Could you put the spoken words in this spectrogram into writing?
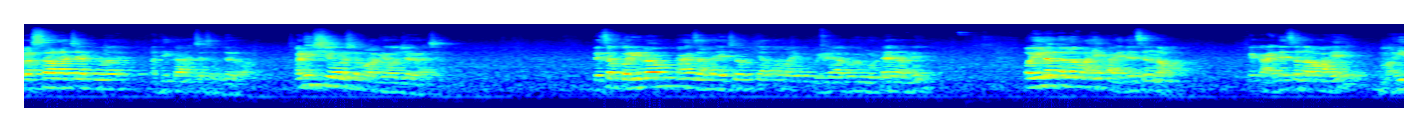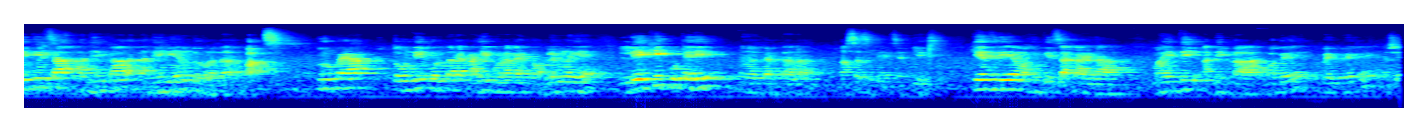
प्रसाराच्या किंवा अधिकाराच्या संदर्भात. अडीचशे वर्ष मागे आहोत जगाच्या. त्याचा परिणाम काय झाला याच्यावरती आता माझ्या वेळेअभावी बोलता येणार नाही. पहिलं कलम आहे कायद्याचं नाव. त्या कायद्याचं नाव आहे माहितीचा अधिकार अधिनियम दोन हजार पाच. कृपया तोंडी बोलताना काही बोला काही प्रॉब्लेम नाहीये. लेखी कुठेही करताना असंच लिहायचं प्लीज केंद्रीय माहितीचा कायदा माहिती अधिकार वगैरे वेगवेगळे असे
